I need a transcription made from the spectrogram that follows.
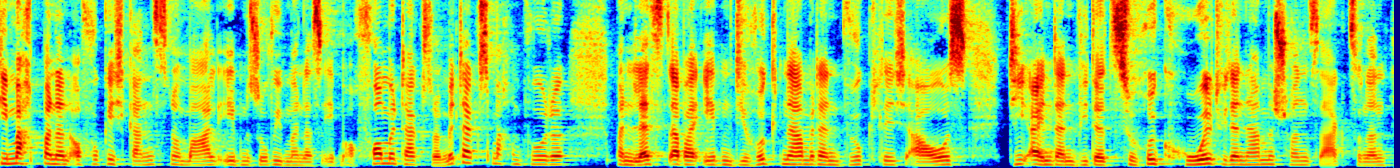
die macht man dann auch wirklich ganz normal eben so, wie man das eben auch vormittags oder mittags machen würde. Man lässt aber eben die Rücknahme dann wirklich aus, die einen dann wieder zurückholt, wie der Name schon sagt, sondern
